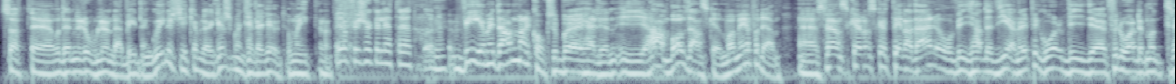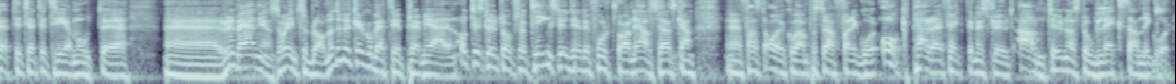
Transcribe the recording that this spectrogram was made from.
Så att, eh, och den är rolig den där bilden. Gå in och kika på den, kanske man kan lägga ut om man hittar den. Jag försöker leta rätt på det nu. VM i Danmark också börjar i helgen i handboll, dansken. Var med på den. Eh, svenskarna ska spela där och vi hade ett genrep igår. Vi eh, förlorade mot 30-33 mot eh, eh, Rumänien, så det var inte så bra. Men det brukar gå bättre i premiären. Och till slut också, Tingsryd är det fortfarande i Allsvenskan. Eh, fast AIK vann på straffar igår. Och Perra-effekten är slut. Almtuna slog Leksand igår.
